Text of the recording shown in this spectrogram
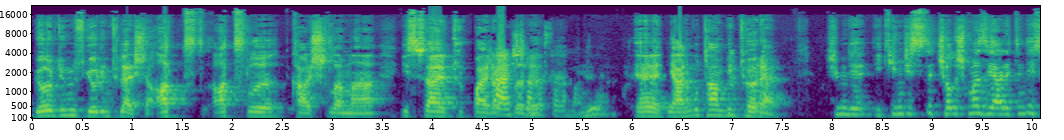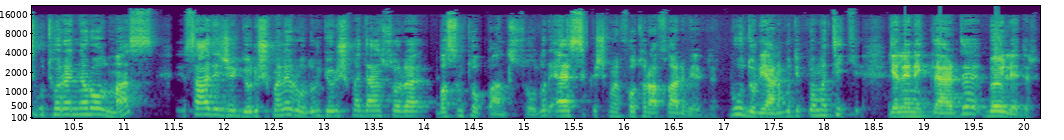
gördüğümüz görüntüler işte at atlı karşılama, İsrail Türk bayrakları. Evet yani bu tam bir tören. Şimdi ikincisi de çalışma ziyaretinde ise bu törenler olmaz sadece görüşmeler olur. Görüşmeden sonra basın toplantısı olur. El sıkışma fotoğraflar verilir. Budur yani bu diplomatik geleneklerde böyledir.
